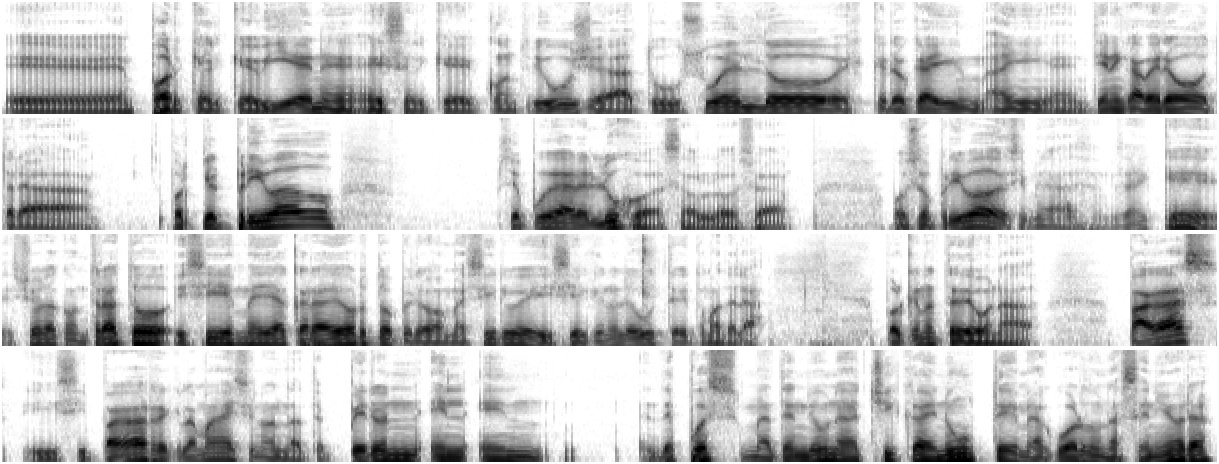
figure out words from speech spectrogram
eh, porque el que viene es el que contribuye a tu sueldo, creo que hay, hay, eh, tiene que haber otra, porque el privado se puede dar el lujo de hacerlo, o sea, vos sos privado decís, mira, ¿sabes qué? Yo la contrato y sí, es media cara de orto, pero me sirve y si el que no le guste, tómatela, porque no te debo nada. Pagás y si pagás reclamás y si no andate. Pero en, en- después me atendió una chica en UTE, me acuerdo, una señora,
